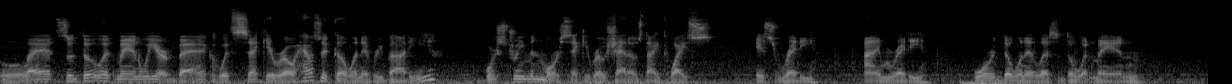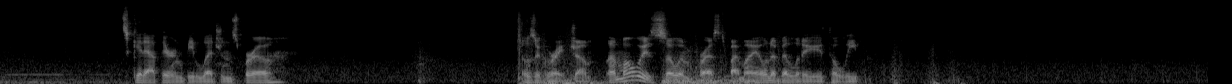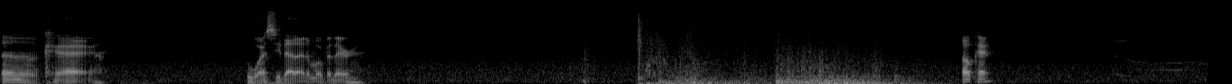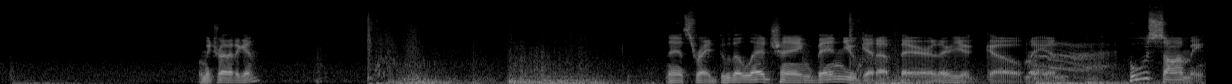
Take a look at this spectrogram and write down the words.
Let's do it, man. We are back with Sekiro. How's it going, everybody? We're streaming more Sekiro Shadows Die Twice. It's ready. I'm ready. We're doing it. Let's do it, man. Let's get out there and be legends, bro. That was a great jump. I'm always so impressed by my own ability to leap. Okay. Ooh, I see that item over there. Okay. Let me try that again. That's right, do the ledge hang, then you get up there. There you go, man. Who saw me?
